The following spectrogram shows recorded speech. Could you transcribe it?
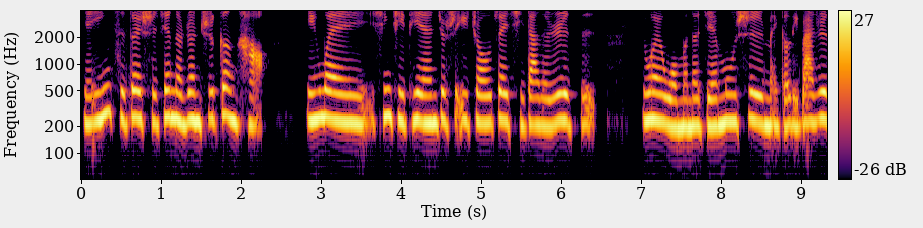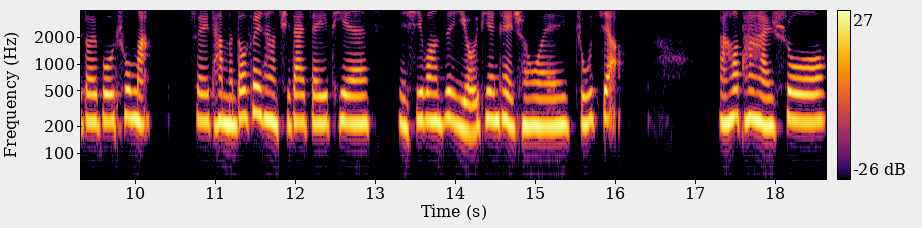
也因此对时间的认知更好。因为星期天就是一周最期待的日子，因为我们的节目是每个礼拜日都会播出嘛，所以他们都非常期待这一天，也希望自己有一天可以成为主角。然后他还说，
